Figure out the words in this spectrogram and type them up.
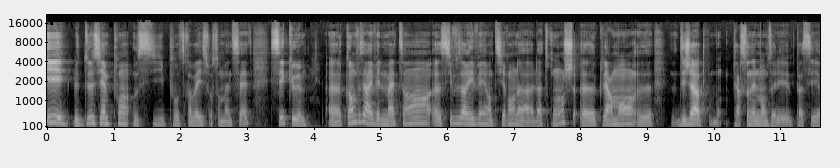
Et le deuxième point aussi pour travailler sur son mindset, c'est que euh, quand vous arrivez le matin, euh, si vous arrivez en tirant la, tronche, euh, clairement, déjà, personnellement, vous allez passer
